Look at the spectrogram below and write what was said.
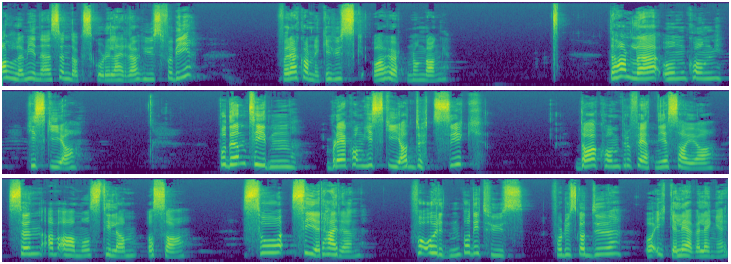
alle mine søndagsskolelærere hus forbi. For jeg kan ikke huske å ha hørt den noen gang. Det handler om kong Hiskia. På den tiden ble kong Hiskia dødssyk. Da kom profeten Jesaja, sønn av Amos, til ham og sa.: Så sier Herren, få orden på ditt hus, for du skal dø og ikke leve lenger.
